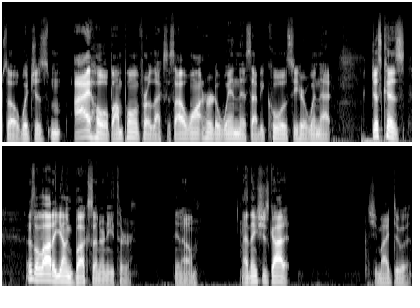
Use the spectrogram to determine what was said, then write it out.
So, which is I hope I'm pulling for Alexis. I want her to win this. That'd be cool to see her win that, just because there's a lot of young bucks underneath her, you know. I think she's got it. She might do it.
